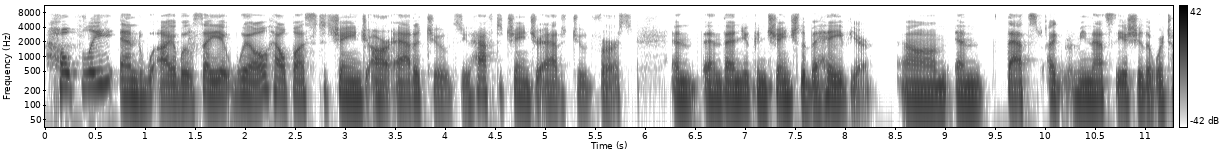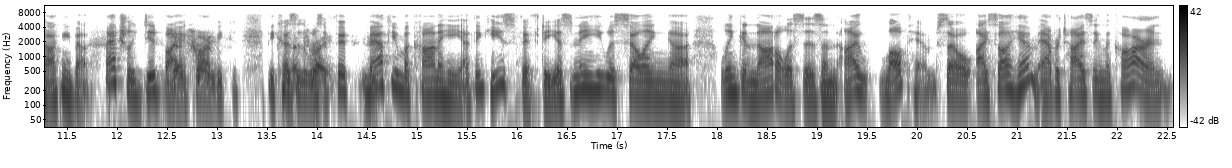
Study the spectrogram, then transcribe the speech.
hopefully, and I will say it will, help us to change our attitudes. You have to change your attitude first, and, and then you can change the behavior. Um, and that's, I mean, that's the issue that we're talking about. I actually did buy that's a car right. because, because that's there was right. a 50, Matthew McConaughey. I think he's 50, isn't he? He was selling uh, Lincoln yeah. Nautiluses, and I love him. So I saw him advertising the car, and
